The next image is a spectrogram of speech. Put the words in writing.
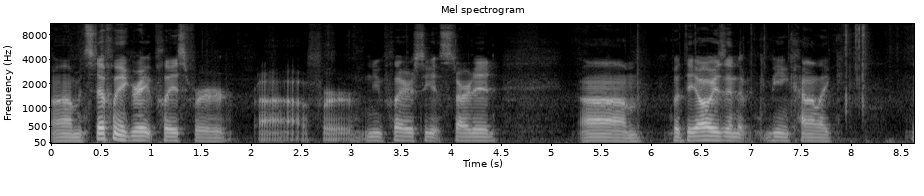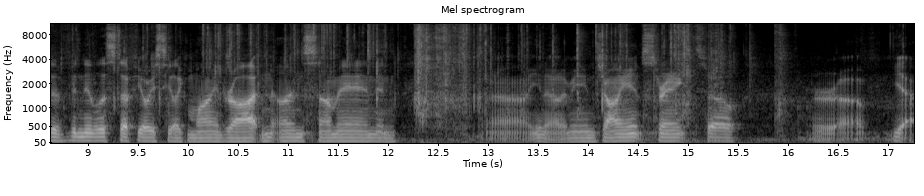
Um, it's definitely a great place for uh, for new players to get started. Um, but they always end up being kind of like the vanilla stuff you always see, like Mind Rot and Unsummon, and uh, you know what I mean, Giant Strength. So, or uh, yeah,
